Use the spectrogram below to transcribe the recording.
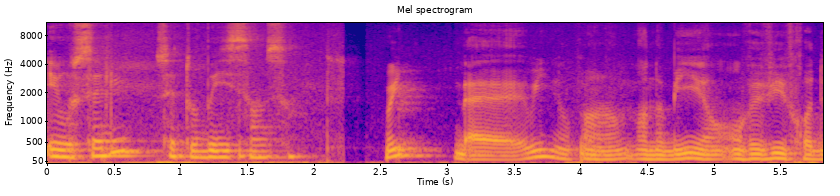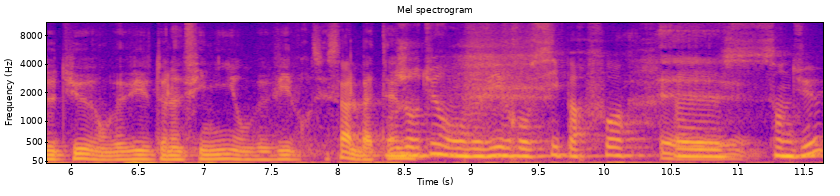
et au salut, cette obéissance. Oui, ben oui, enfin, on obéit, on veut vivre de Dieu, on veut vivre de l'infini, on veut vivre, c'est ça le baptême. Aujourd'hui, on veut vivre aussi parfois euh, euh, sans Dieu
